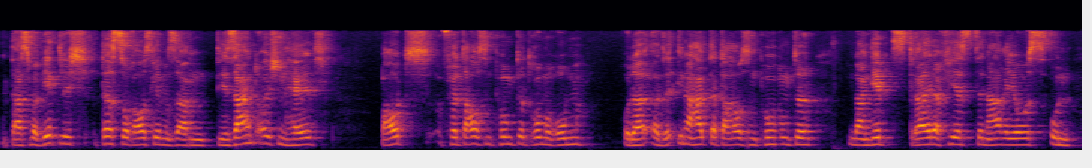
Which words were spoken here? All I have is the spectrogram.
dass wir wirklich das so rausgeben und sagen, designt euch ein Held, baut für 1000 Punkte drumherum oder also innerhalb der 1000 Punkte und dann gibt es drei oder vier Szenarios und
